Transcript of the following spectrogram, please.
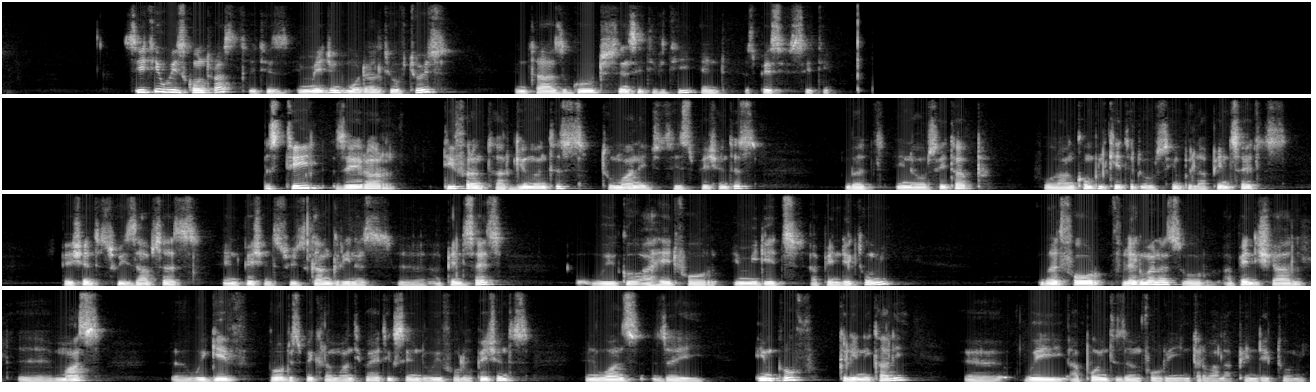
CT with contrast, it is imaging modality of choice and has good sensitivity and specificity. Still, there are different arguments to manage these patients, but in our setup for uncomplicated or simple appendicitis, patients with abscess and patients with gangrenous uh, appendicitis, we go ahead for immediate appendectomy. But for phlegmonous or appendiceal uh, mass, uh, we give broad spectrum antibiotics and we follow patients. And once they improve clinically, Uh, we appoint them for the interval appendectomy.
